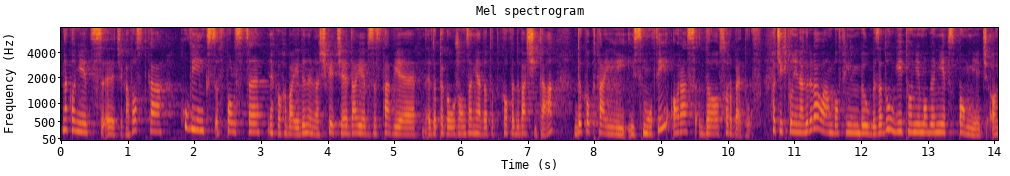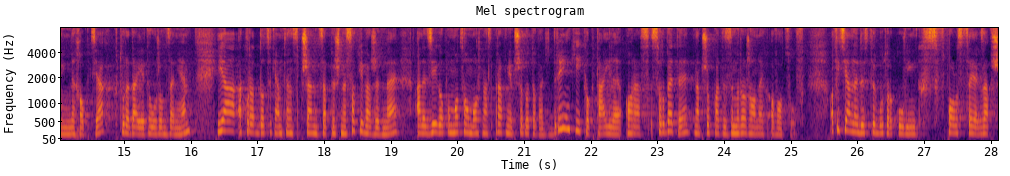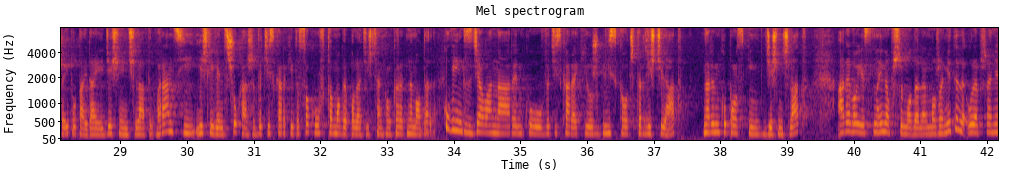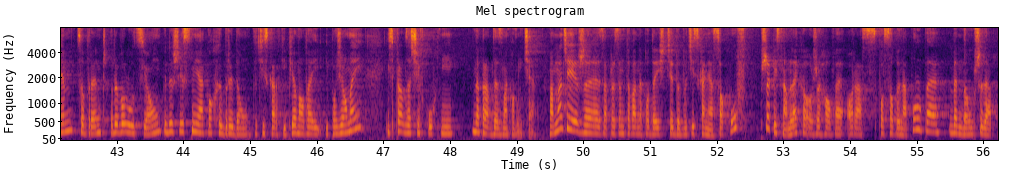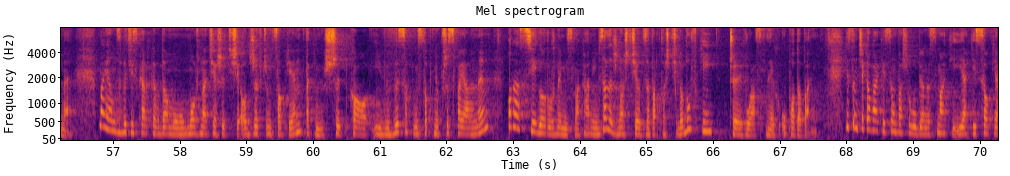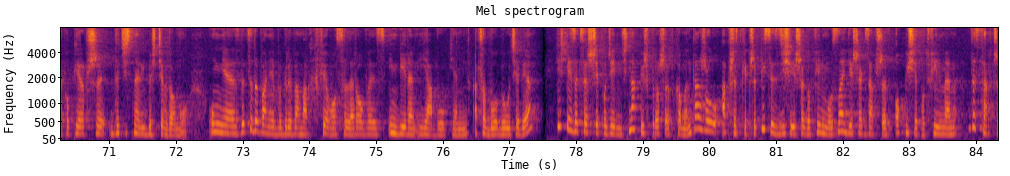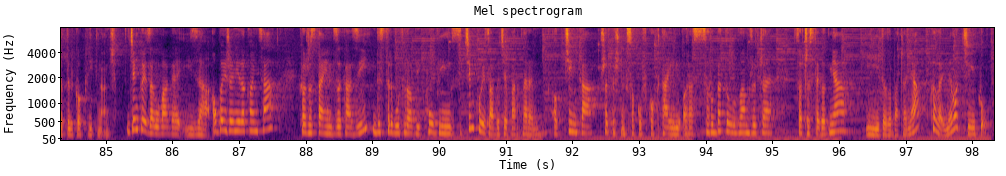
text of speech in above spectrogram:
Na koniec e, ciekawostka. Cuvings w Polsce, jako chyba jedyny na świecie, daje w zestawie do tego urządzenia dodatkowe dwa sita do koktajli i smoothie oraz do sorbetów. Choć ich tu nie nagrywałam, bo film byłby za długi, to nie mogę nie wspomnieć o innych opcjach, które daje to urządzenie. Ja akurat doceniam ten sprzęt za pyszne soki warzywne, ale z jego pomocą można sprawnie przygotować drinki, koktajle oraz sorbety, na przykład z mrożonych owoców. Oficjalny dystrybutor Cuvings w Polsce, jak zawsze i tutaj, daje 10 lat gwarancji. Jeśli więc szukasz wyciskarki do soków, to mogę polecić ten konkretny model. Cuvings działa na rynku wyciskarek już blisko 40 lat. Na rynku polskim 10 lat, a Revo jest najnowszym modelem, może nie tyle ulepszeniem, co wręcz rewolucją, gdyż jest niejako hybrydą wyciskarki pionowej i poziomej i sprawdza się w kuchni naprawdę znakomicie. Mam nadzieję, że zaprezentowane podejście do wyciskania soków, przepis na mleko orzechowe oraz sposoby na pulpę będą przydatne. Mając wyciskarkę w domu, można cieszyć się odżywczym sokiem, takim szybko i w wysokim stopniu przyswajalnym oraz jego różnymi smakami w zależności od zawartości lodówki czy własnych upodobań. Jestem ciekawa, jakie są Wasze ulubione smaki i jaki sok jako pierwszy wycisnęlibyście w domu. U mnie zdecydowanie wygrywa marchwiowo-selerowy z imbirem i jabłkiem. A co byłoby u Ciebie? Jeśli zechcesz się podzielić, napisz proszę w komentarzu, a wszystkie przepisy z dzisiejszego filmu znajdziesz jak zawsze w opisie pod filmem. Wystarczy tylko kliknąć. Dziękuję za uwagę i za obejrzenie do końca. Korzystając z okazji, dystrybutorowi Coolwings dziękuję za bycie partnerem odcinka, przepysznych soków, koktajli oraz sorbetów Wam życzę soczystego dnia i do zobaczenia w kolejnym odcinku.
